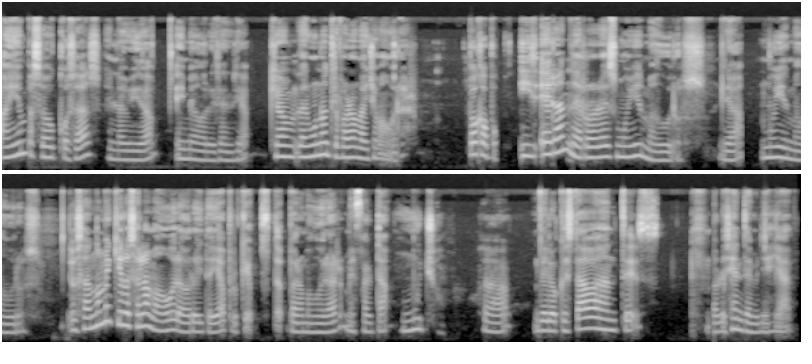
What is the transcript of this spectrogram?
a mí me han pasado cosas en la vida, en mi adolescencia, que de alguna otra forma me han hecho madurar. Poco a poco. Y eran errores muy inmaduros, ¿ya? Muy inmaduros. O sea, no me quiero hacer la madura ahorita ya, porque para madurar me falta mucho. O sea, de lo que estaba antes, adolescente, ya,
